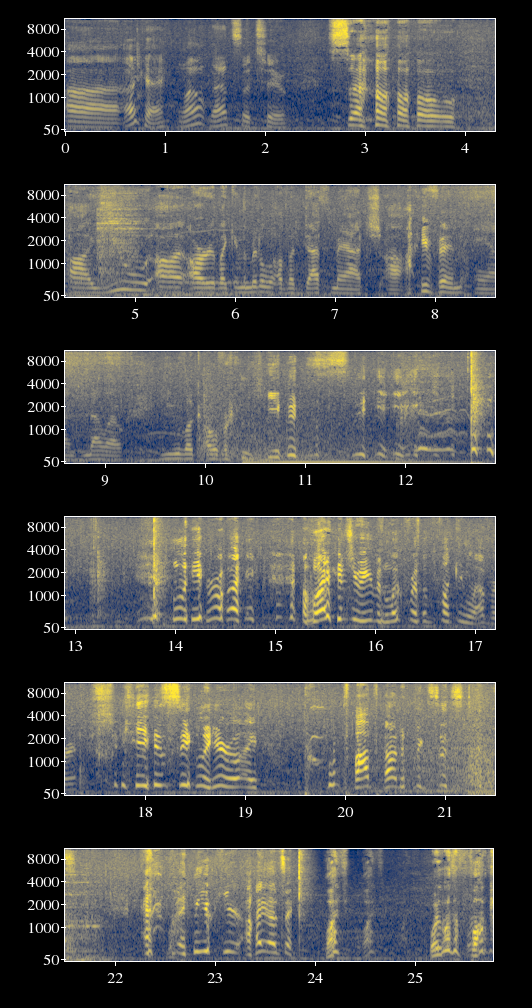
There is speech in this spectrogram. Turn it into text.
Uh, okay, well that's a two. So, uh, you uh, are like in the middle of a death match, uh, Ivan and Nello. You look over and you see Leroy. Why did you even look for the fucking lever? You see Leroy pop out of existence, and then you hear Ion say, "What? What? What? What the fuck?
